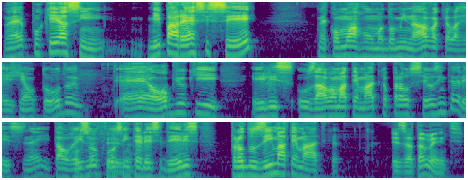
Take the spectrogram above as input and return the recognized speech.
né? Porque assim, me parece ser, né, como a Roma dominava aquela região toda, é óbvio que eles usavam a matemática para os seus interesses, né? E talvez não fosse interesse deles produzir matemática. Exatamente.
